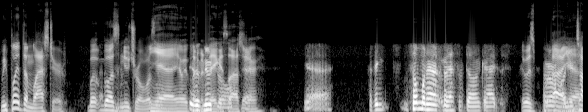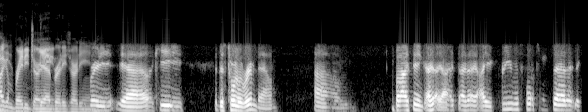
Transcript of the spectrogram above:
we played them last year, but it was neutral, wasn't it? yeah, yeah, we put was him in Vegas last Yeah. year. Yeah, I think someone had a massive dunk. I just It was. Uh, you're yeah. talking Brady Jardine. Yeah, Brady Jardine. Brady, yeah, like he just tore the rim down. Um, but I think I, I I I agree with what's been said. I think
